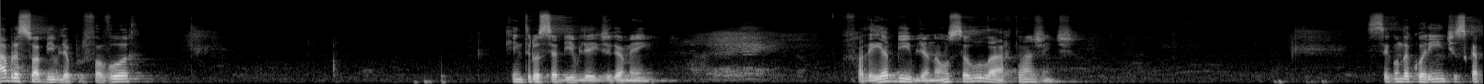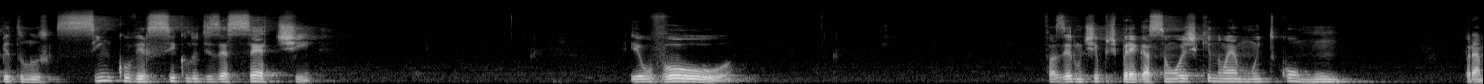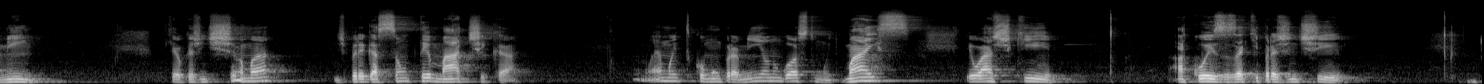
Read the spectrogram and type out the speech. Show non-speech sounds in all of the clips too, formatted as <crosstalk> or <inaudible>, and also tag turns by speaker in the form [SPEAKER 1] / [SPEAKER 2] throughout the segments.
[SPEAKER 1] Abra sua Bíblia, por favor. Quem trouxe a Bíblia aí, diga amém. amém. Falei a Bíblia, não o celular, tá, gente? 2 Coríntios, capítulo 5, versículo 17. Eu vou fazer um tipo de pregação hoje que não é muito comum para mim, que é o que a gente chama de pregação temática. Não é muito comum para mim, eu não gosto muito, mas eu acho que há coisas aqui para a gente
